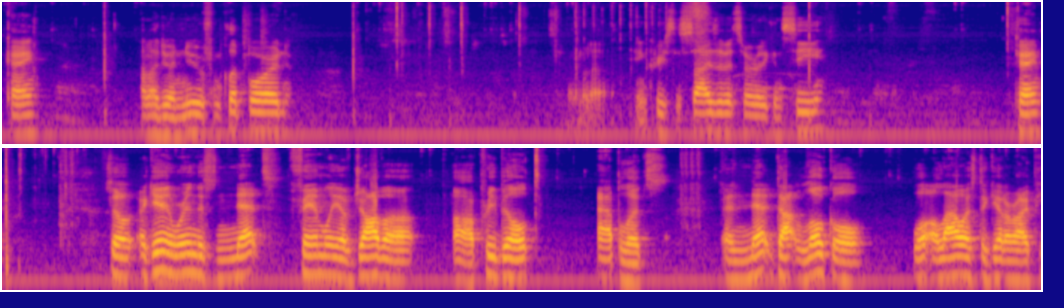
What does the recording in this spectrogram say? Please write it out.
Okay, I'm gonna do a new from clipboard. I'm gonna increase the size of it so everybody can see. Okay. So again, we're in this net family of Java uh, pre-built applets, and net.local will allow us to get our IP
